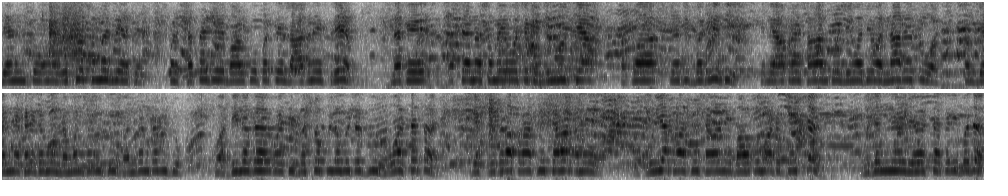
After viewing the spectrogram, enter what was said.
બેન તો ઓછો સમજ રહ્યા છે. પણ છતાં જે બાળકો પ્રત્યે લાગણી, પ્રેમ, ન કે અત્યારનો સમય એવો છે કે નિવૃત્ત થયા અથવા ત્યાંથી બદલીથી એટલે આપણે શાળાને કોઈ લેવા દેવા ના રહેતું હોય, પણ બેનને ખરેખર હું નમન કરું છું, વંદન કરું છું. ગાંધીનગર હોયથી બસો કિલોમીટર દૂર હોવા છતાં જે કોટડા પ્રાથમિક શાળા અને ઉડિયા પ્રાથમિક શાળાની બાળકો માટે સ્પેશિયલ ભોજનની વ્યવસ્થા કરી બદલ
